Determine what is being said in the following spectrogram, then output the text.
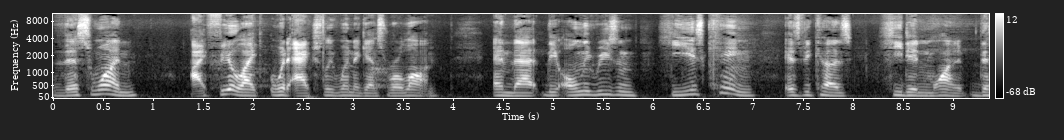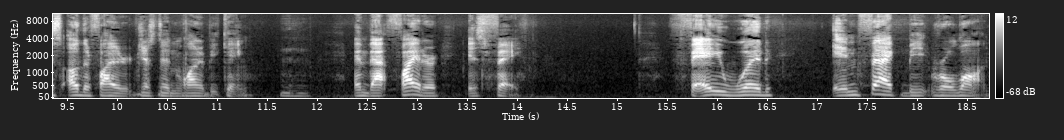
This one, I feel like would actually win against Roland, and that the only reason he is king is because he didn't want it. This other fighter just didn't want to be king, mm-hmm. and that fighter is Faye. Faye would, in fact, beat Roland.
